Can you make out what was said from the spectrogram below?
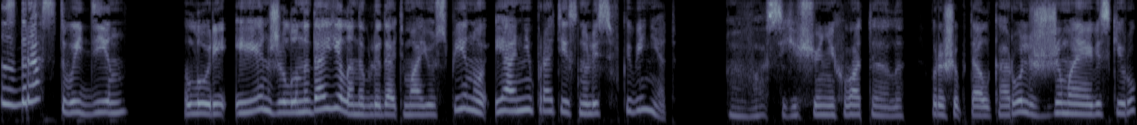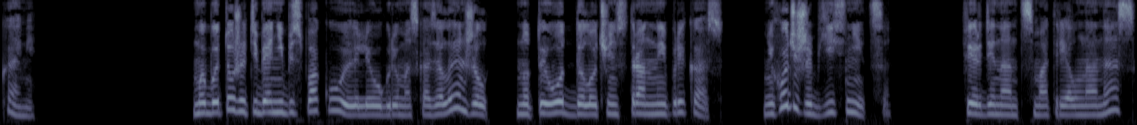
«Здравствуй, Дин!» Лури и Энджелу надоело наблюдать мою спину, и они протиснулись в кабинет. «Вас еще не хватало», — прошептал король, сжимая виски руками. «Мы бы тоже тебя не беспокоили», — угрюмо сказал Энджел, «но ты отдал очень странный приказ. Не хочешь объясниться?» Фердинанд смотрел на нас,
